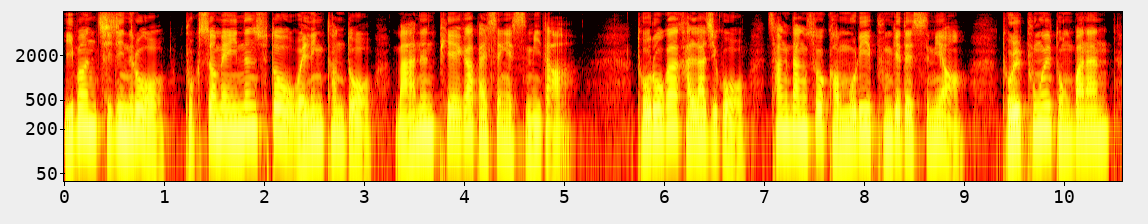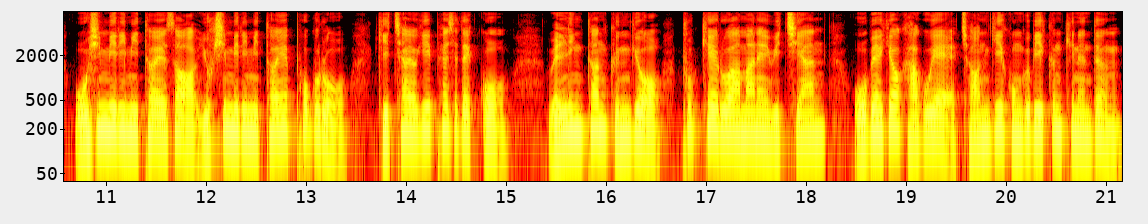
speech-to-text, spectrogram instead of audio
이번 지진으로 북섬에 있는 수도 웰링턴도 많은 피해가 발생했습니다. 도로가 갈라지고 상당수 건물이 붕괴됐으며 돌풍을 동반한 50mm에서 60mm의 폭우로 기차역이 폐쇄됐고 웰링턴 근교 푸케루아만에 위치한 500여 가구의 전기 공급이 끊기는 등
